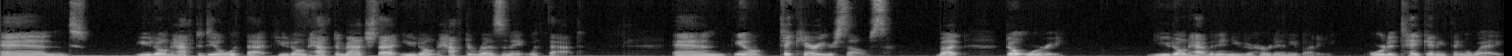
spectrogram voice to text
And you don't have to deal with that. You don't have to match that. You don't have to resonate with that. And, you know, take care of yourselves. But don't worry. You don't have it in you to hurt anybody or to take anything away.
